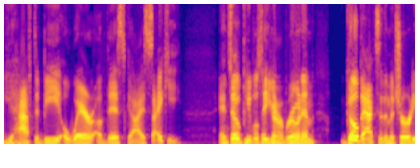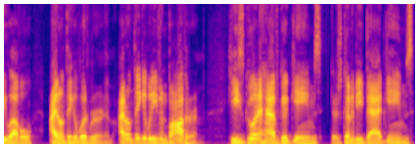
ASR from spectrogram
you have to be aware of this guy's psyche. And so people say you're going to ruin him. Go back to the maturity level. I don't think it would ruin him. I don't think it would even bother him. He's going to have good games. There's going to be bad games.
